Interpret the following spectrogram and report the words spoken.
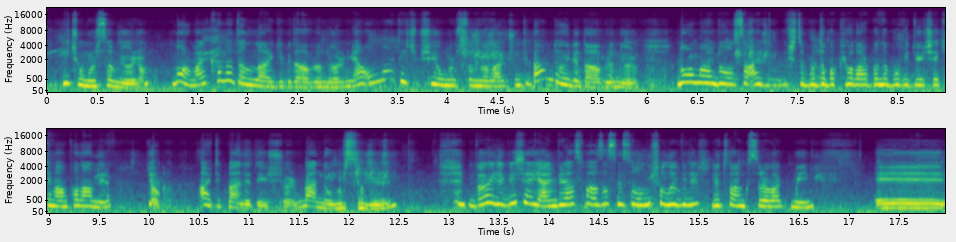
hiç umursamıyorum. Normal Kanadalılar gibi davranıyorum ya. Onlar da hiçbir şey umursamıyorlar çünkü ben de öyle davranıyorum. Normalde olsa ay işte burada bakıyorlar bana bu videoyu çekemem falan derim. Yok artık ben de değişiyorum. Ben de umursamıyorum. Böyle bir şey yani biraz fazla ses olmuş olabilir. Lütfen kusura bakmayın. Ee,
